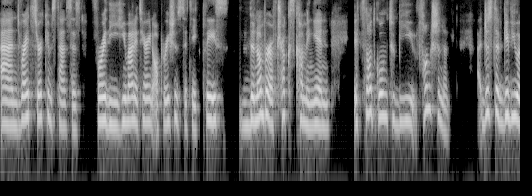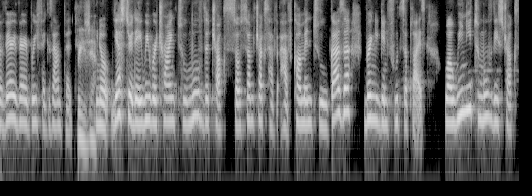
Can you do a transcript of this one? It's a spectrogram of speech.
and right circumstances for the humanitarian operations to take place, the number of trucks coming in, it's not going to be functional just to give you a very very brief example. Please, yeah. you know yesterday we were trying to move the trucks. So some trucks have have come into gaza bringing in food supplies. Well we need to move these trucks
